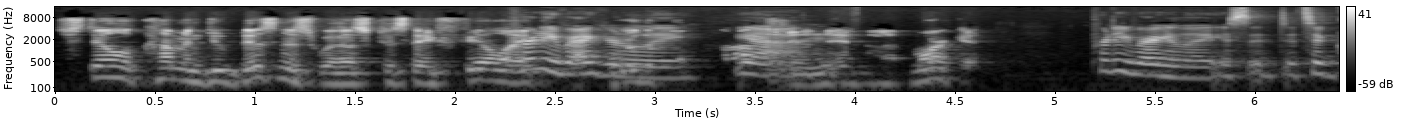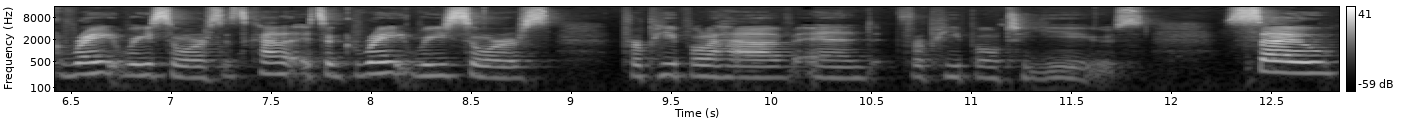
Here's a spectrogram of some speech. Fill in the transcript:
still come and do business with us because they feel like pretty regularly, yeah, in that market. Pretty regularly, it's it's a great resource. It's kind of it's a great resource for people to have and for people to use. So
